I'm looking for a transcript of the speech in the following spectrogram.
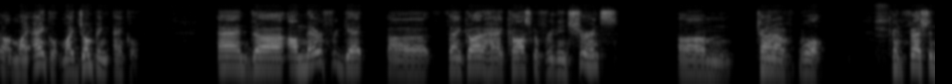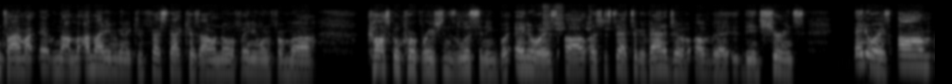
uh, my ankle, my jumping ankle, and uh, I'll never forget. Uh, thank God I had Costco for the insurance. Um, kind of well, confession time. I, I'm, I'm not even going to confess that because I don't know if anyone from uh, Costco Corporation is listening. But anyways, uh, let's just say I took advantage of, of the, the insurance. Anyways, um,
